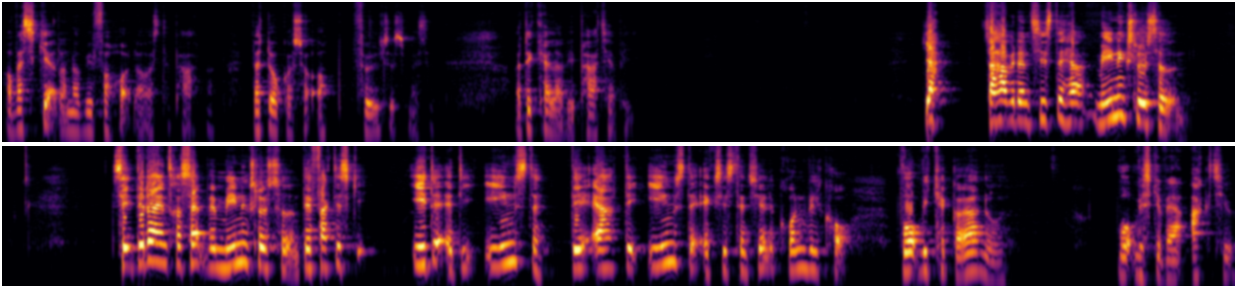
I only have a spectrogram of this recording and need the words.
Og hvad sker der, når vi forholder os til partneren? Hvad dukker så op følelsesmæssigt? Og det kalder vi parterapi. Ja, så har vi den sidste her, meningsløsheden. Se, det der er interessant ved meningsløsheden, det er faktisk et af de eneste, det er det eneste eksistentielle grundvilkår, hvor vi kan gøre noget. Hvor vi skal være aktive.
